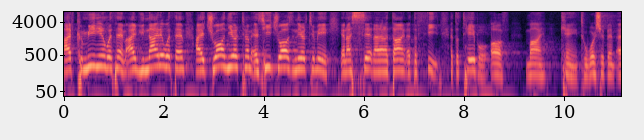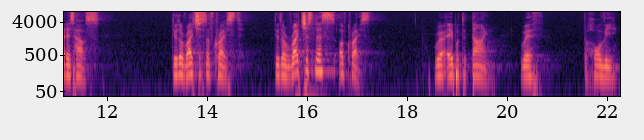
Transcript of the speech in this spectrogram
I have communion with Him. I am united with Him. I draw near to Him as He draws near to me. And I sit and I dine at the feet, at the table of my came to worship him at his house. Through the righteousness of Christ, through the righteousness of Christ, we are able to dine with the holy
